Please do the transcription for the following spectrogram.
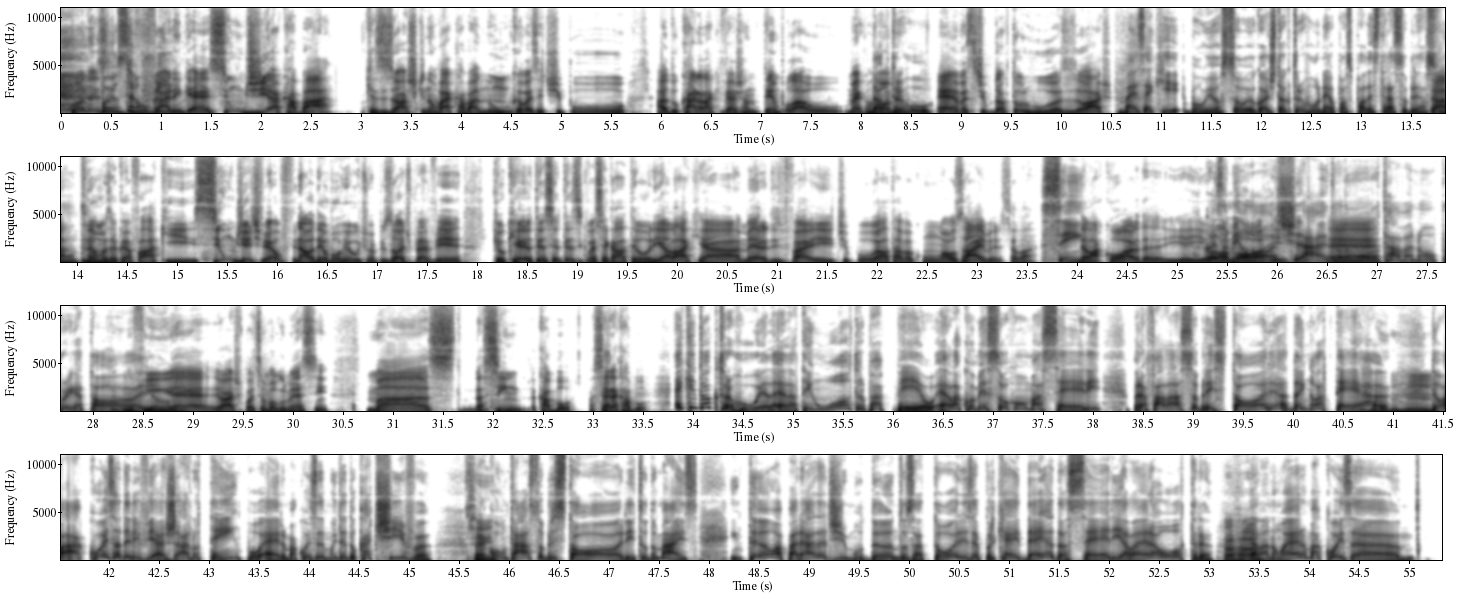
Quando eles Foi divulgarem. é, se um dia acabar, que às vezes eu acho que não vai acabar nunca, vai ser tipo a do cara lá que viaja no tempo lá, o. Como é que é o Doctor nome? Who. É, vai ser tipo Doctor Who, às vezes eu acho. Mas é que, bom, eu sou, eu gosto de Doctor Who, né? Eu posso palestrar sobre o Tá. assunto. Não, mas eu queria falar que se um dia tiver o final, daí eu vou ver o último episódio pra ver. Que eu, quero, eu tenho certeza que vai ser aquela teoria lá que a Meredith vai, tipo, ela tava com Alzheimer, sei lá. Sim. Ela acorda e aí Coisa ela meio morre. Lost. Ah, todo É. mundo tava no purgatório. fim, é, eu acho que pode ser um bagulho meio assim. Mas, assim, acabou. A série acabou. É que Doctor Who, ela, ela tem um outro papel. Ela começou como uma série pra falar sobre a história da Inglaterra. Uhum. Então, a coisa dele viajar no tempo era uma coisa muito educativa. Sim. contar sobre história e tudo mais. Então, a parada de ir mudando os atores é porque a ideia da série, ela era outra. Aham. Ela não era uma coisa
